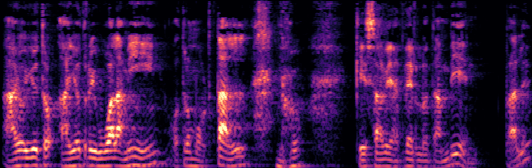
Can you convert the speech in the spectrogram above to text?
hay otro, igual a mí, otro mortal, ¿no? Que sabe hacerlo también, ¿vale?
